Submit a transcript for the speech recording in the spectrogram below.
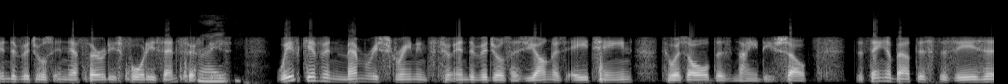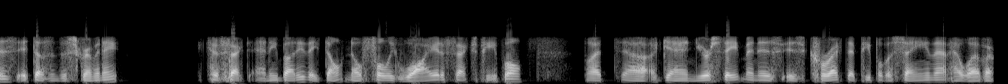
individuals in their 30s, 40s, and 50s. Right. We've given memory screenings to individuals as young as 18 to as old as 90. So the thing about this disease is it doesn't discriminate It can affect anybody. They don't know fully why it affects people. But uh, again, your statement is is correct that people are saying that. However,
